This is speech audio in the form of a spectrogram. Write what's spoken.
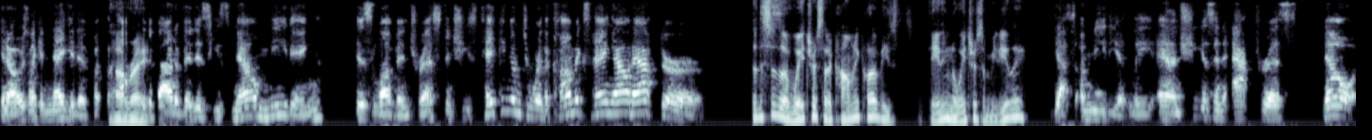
you know it was like a negative. But the Ah, right. positive out of it is he's now meeting his love interest, and she's taking him to where the comics hang out after. So this is a waitress at a comedy club. He's dating the waitress immediately. Yes, immediately. And she is an actress. Now,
